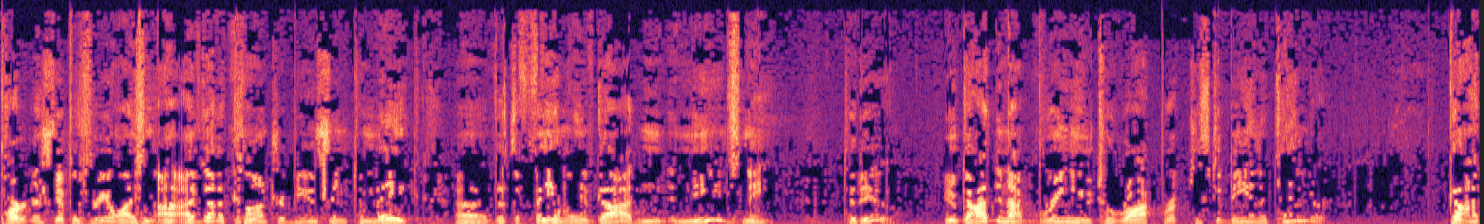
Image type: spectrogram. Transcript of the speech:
partnership is realizing I, have got a contribution to make uh, that the family of God needs me to do. You know, God did not bring you to Rockbrook just to be an attender. God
